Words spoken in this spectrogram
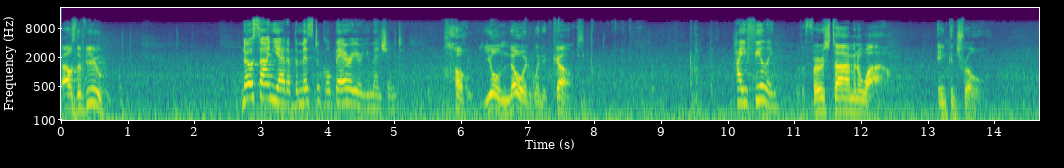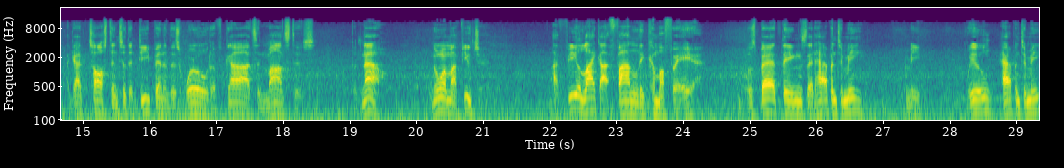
How's the view? No sign yet of the mystical barrier you mentioned. Oh, you'll know it when it comes. How you feeling? For the first time in a while, in control. I got tossed into the deep end of this world of gods and monsters. But now, knowing my future, I feel like I finally come up for air. Those bad things that happened to me, I mean, will happen to me.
